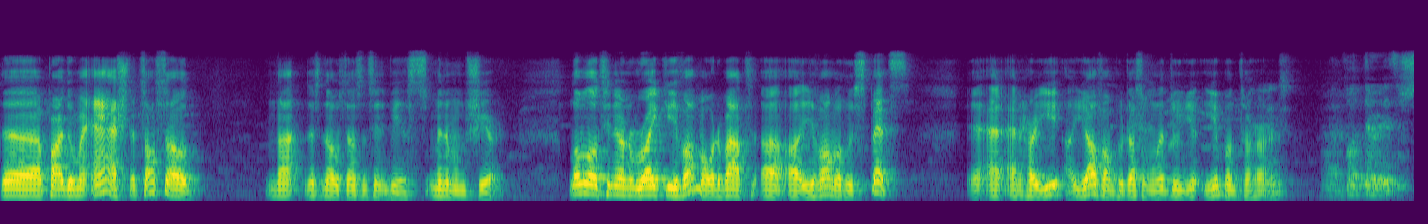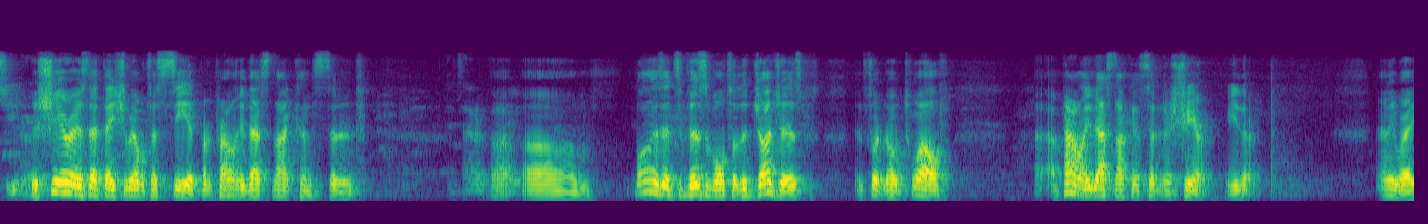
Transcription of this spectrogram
the Parduma ash? That's also not. There's no. Doesn't seem to be a minimum shear. Lomalotinino Roik Yavama. What about uh, uh, Yavama who spits at, at her Yavam who doesn't want to do Yibum to her? I thought there is a shear. The shear is that they should be able to see it, but apparently that's not considered. It's not a Uh, um, as long as it's visible to the judges in footnote 12, uh, apparently that's not considered a shear either. Anyway,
